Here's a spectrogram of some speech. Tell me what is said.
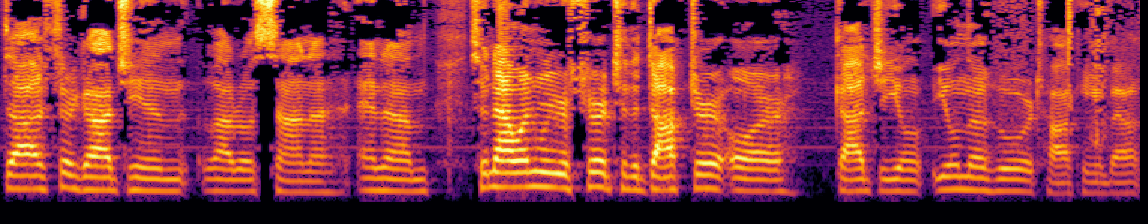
Dr. Gaggi and La Rosana. And um, so now when we refer to the doctor or Gaggi, you'll, you'll know who we're talking about.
